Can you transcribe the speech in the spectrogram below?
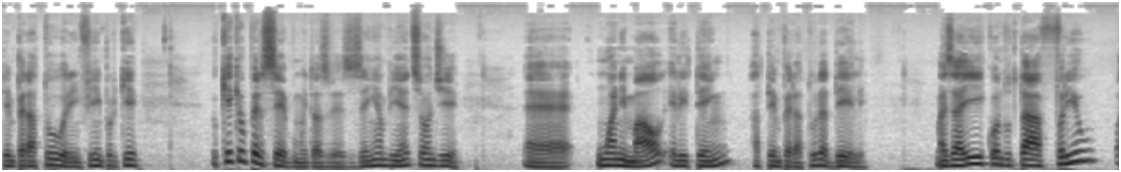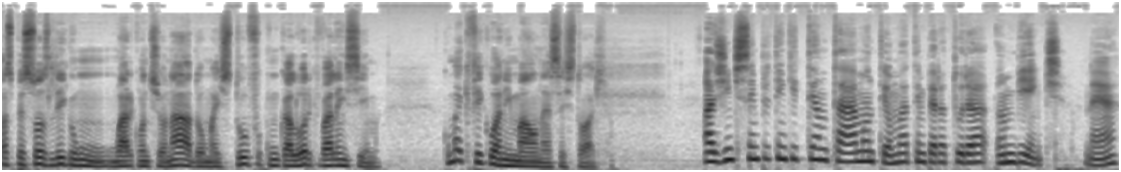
Temperatura, enfim, porque o que, que eu percebo muitas vezes? Em ambientes onde é, um animal ele tem a temperatura dele, mas aí quando está frio, as pessoas ligam um, um ar-condicionado ou uma estufa com calor que vai lá em cima. Como é que fica o animal nessa história? A gente sempre tem que tentar manter uma temperatura ambiente, né?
